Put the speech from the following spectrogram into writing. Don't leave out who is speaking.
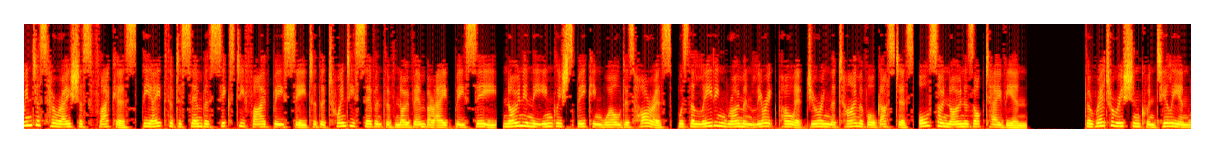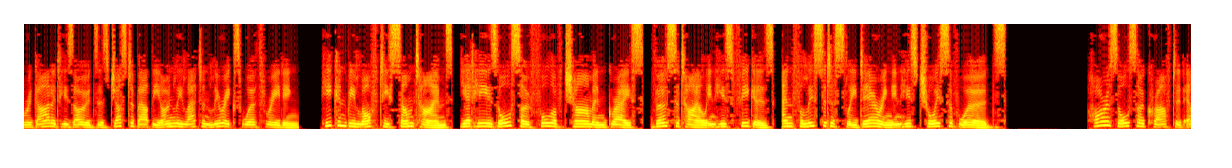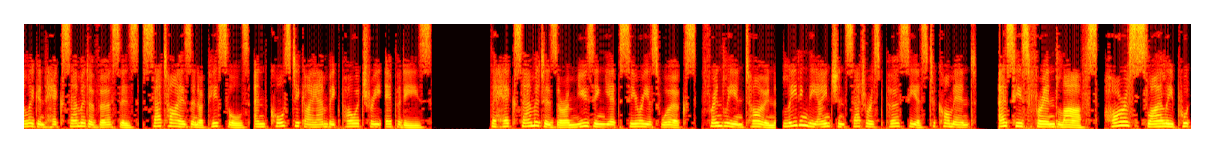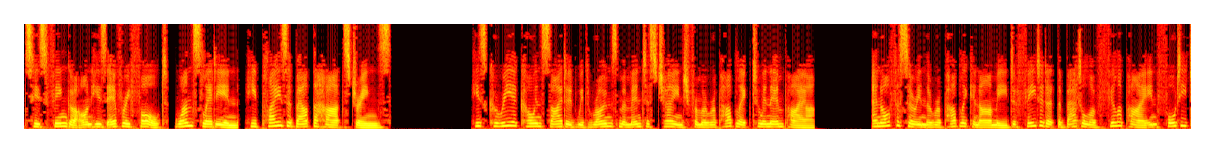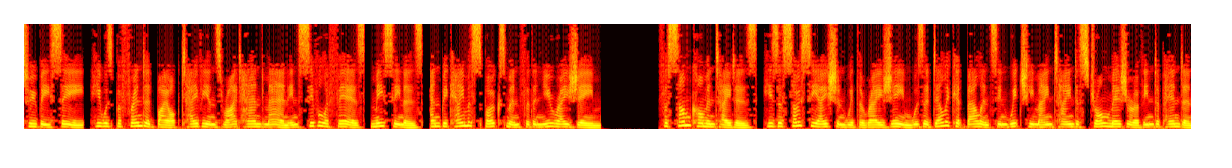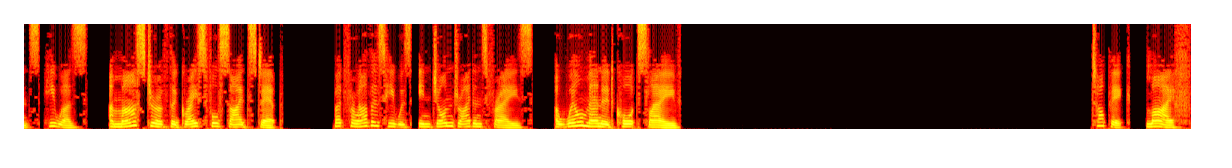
Speaker 1: Quintus Horatius Flaccus, the 8th of December 65 BC to the 27th of November 8 BC, known in the English-speaking world as Horace, was the leading Roman lyric poet during the time of Augustus, also known as Octavian. The rhetorician Quintilian regarded his odes as just about the only Latin lyrics worth reading. He can be lofty sometimes, yet he is also full of charm and grace, versatile in his figures, and felicitously daring in his choice of words. Horace also crafted elegant hexameter verses satires and epistles and caustic iambic poetry epodes. The hexameters are amusing yet serious works, friendly in tone, leading the ancient satirist Persius to comment, as his friend laughs, Horace slyly puts his finger on his every fault, once let in, he plays about the heartstrings. His career coincided with Rome's momentous change from a republic to an empire. An officer in the Republican army defeated at the Battle of Philippi in 42 BC, he was befriended by Octavian's right-hand man in civil affairs, Maecenas, and became a spokesman for the new regime. For some commentators, his association with the regime was a delicate balance in which he maintained a strong measure of independence he was a master of the graceful sidestep, but for others he was, in John Dryden's phrase, a well-mannered court slave. Life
